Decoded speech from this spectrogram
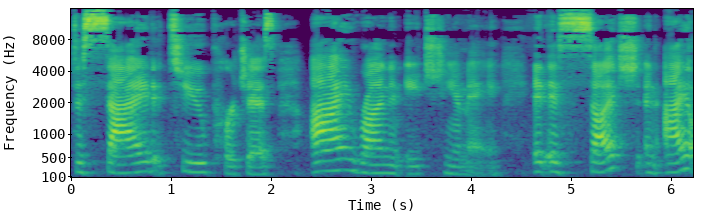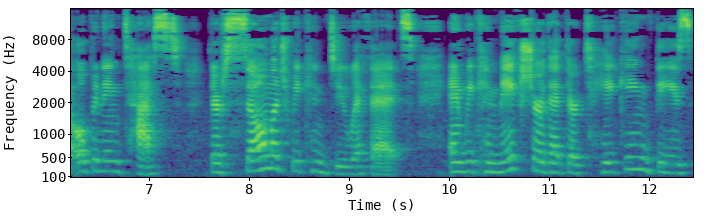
decide to purchase, I run an HTMA. It is such an eye-opening test. There's so much we can do with it and we can make sure that they're taking these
